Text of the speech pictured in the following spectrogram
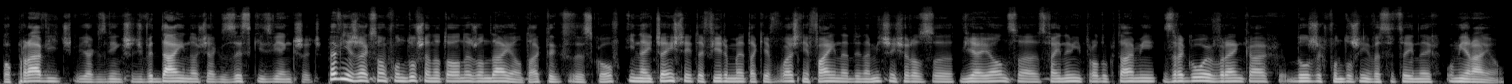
poprawić, jak zwiększyć wydajność, jak zyski zwiększyć. Pewnie, że jak są fundusze, no to one żądają tak, tych zysków i najczęściej te firmy, takie właśnie fajne, dynamicznie się rozwijające, z fajnymi produktami, z reguły w rękach dużych funduszy inwestycyjnych umierają.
